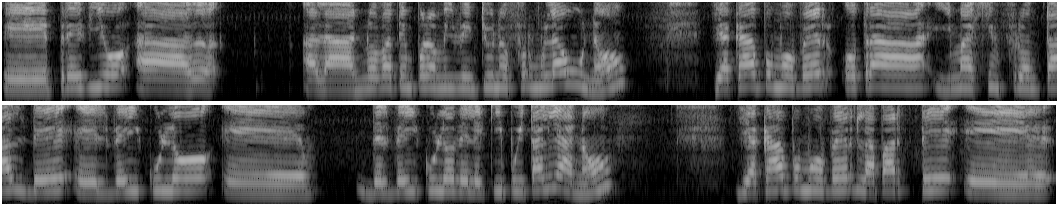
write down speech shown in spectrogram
previo a, a la nueva temporada 2021 de Fórmula 1. Y acá podemos ver otra imagen frontal del vehículo eh, del vehículo del equipo italiano. Y acá podemos ver la parte eh,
